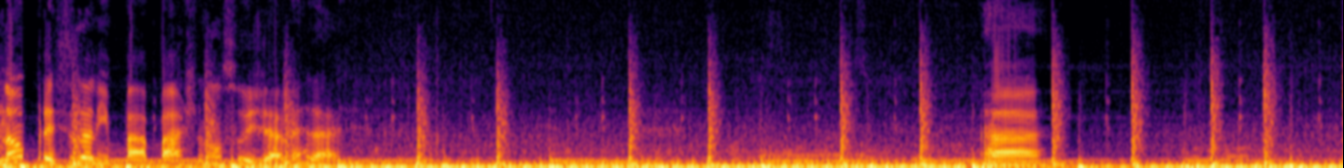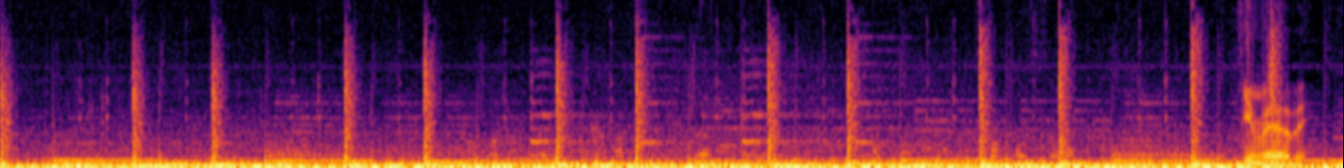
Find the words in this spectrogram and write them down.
Não precisa limpar, basta não sujar, é verdade. Ah. Que merda, hein?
